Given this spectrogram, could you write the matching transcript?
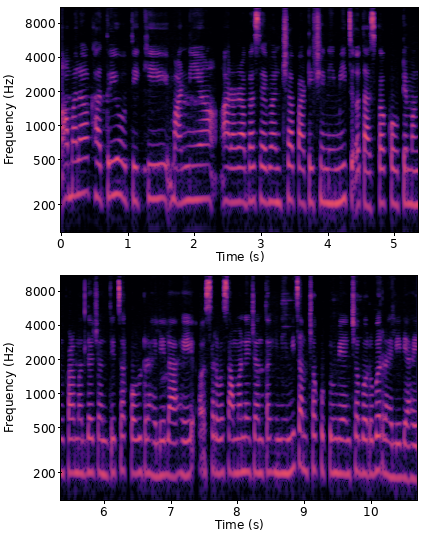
आम्हाला खात्री होती की माननीय आर आर आबासाहेबांच्या पाठीशी नेहमीच तासगाव कवटे मंकाळमधल्या जनतेचा कौल राहिलेला आहे. सर्वसामान्य जनता ही नेहमीच आमच्या कुटुंबियांच्या बरोबर राहिलेली आहे.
